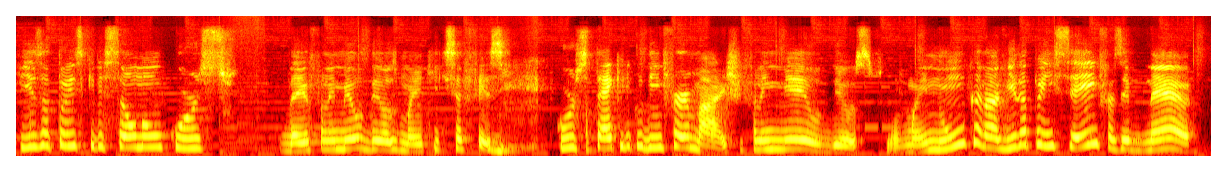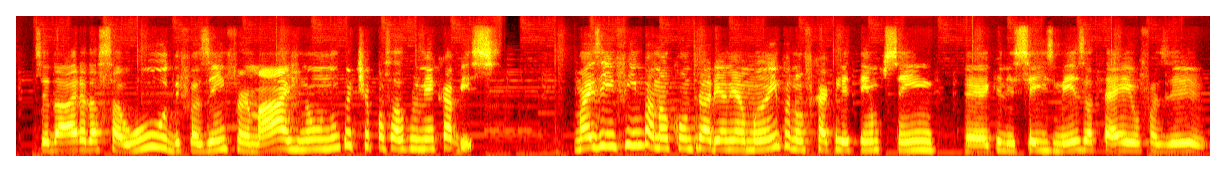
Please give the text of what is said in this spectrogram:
fiz a tua inscrição num curso. Daí eu falei, meu Deus, mãe, o que, que você fez? Curso técnico de enfermagem. Eu falei, meu Deus, mãe, nunca na vida pensei em fazer, né, ser da área da saúde, fazer enfermagem, não, nunca tinha passado pela minha cabeça. Mas enfim, para não contrariar minha mãe, para não ficar aquele tempo sem, é, aqueles seis meses até eu fazer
